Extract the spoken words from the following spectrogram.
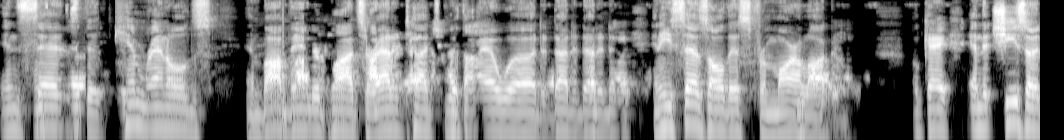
and says that Kim Reynolds and Bob Vander Plaats are out of touch with Iowa, da, da, da, da, da, da. and he says all this from Mar-a-Lago, okay, and that she's a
